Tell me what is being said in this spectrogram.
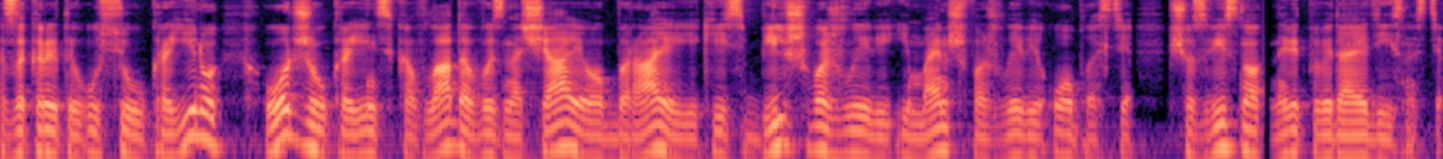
закрити усю Україну. Отже, українська влада визначає, обирає якісь більш важливі і менш важливі області, що звісно не відповідає дійсності.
